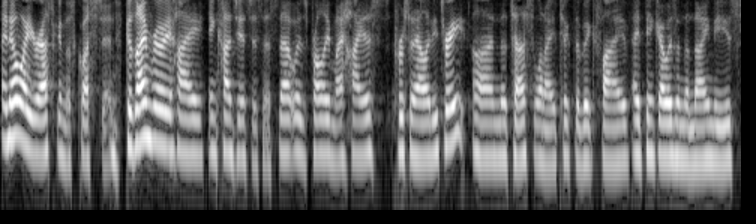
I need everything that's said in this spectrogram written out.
I know why you're asking this question because I'm very high in conscientiousness. That was probably my highest personality trait on the test when I took the big five. I think I was in the 90s.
